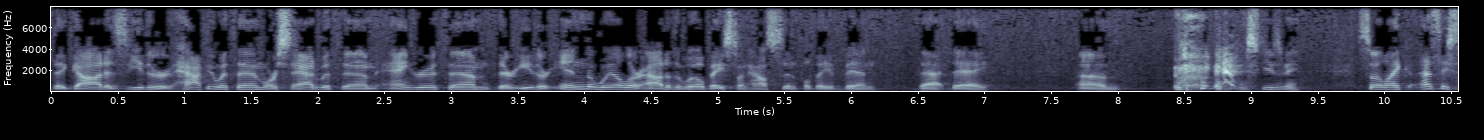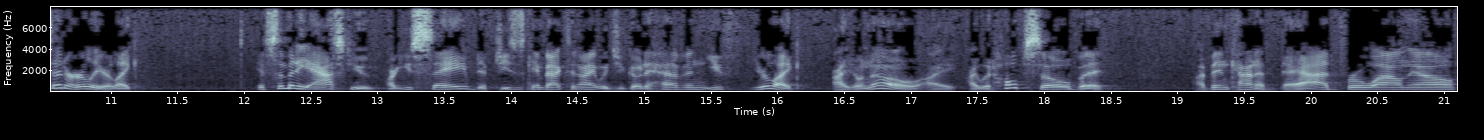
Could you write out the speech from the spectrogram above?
that God is either happy with them or sad with them, angry with them. They're either in the will or out of the will based on how sinful they've been that day. Um, excuse me. So, like as I said earlier, like if somebody asks you, "Are you saved? If Jesus came back tonight, would you go to heaven?" You, you're like, "I don't know. I, I would hope so, but I've been kind of bad for a while now."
